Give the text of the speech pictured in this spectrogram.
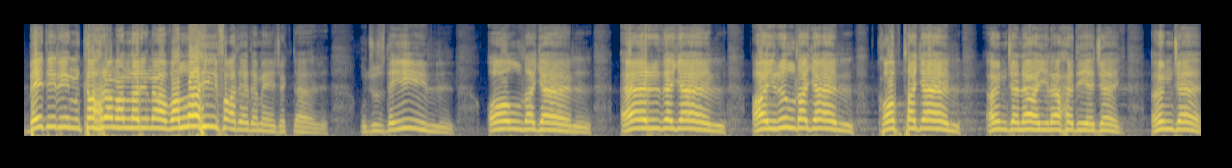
Bedir'in kahramanlarına vallahi ifade edemeyecekler. Ucuz değil. Ol da gel, er de gel, ayrıl da gel, kop da gel. Önce la ilahe diyecek. Önce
